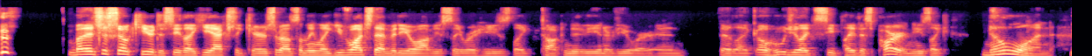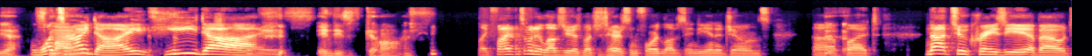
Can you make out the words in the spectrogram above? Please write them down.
but it's just so cute to see like he actually cares about something. Like you've watched that video, obviously, where he's like talking to the interviewer, and they're like, "Oh, who would you like to see play this part?" And he's like, no one. Yeah. Once mine. I die, he dies. Indy's gone. Like find someone who loves you as much as Harrison Ford loves Indiana Jones. Uh, yeah. But not too crazy about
